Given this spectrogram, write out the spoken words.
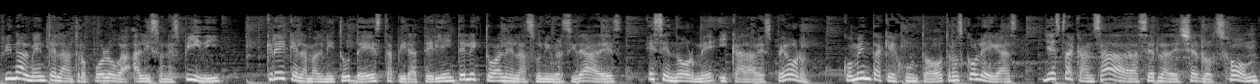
Finalmente, la antropóloga Alison Speedy cree que la magnitud de esta piratería intelectual en las universidades es enorme y cada vez peor. Comenta que junto a otros colegas ya está cansada de hacer la de Sherlock Holmes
